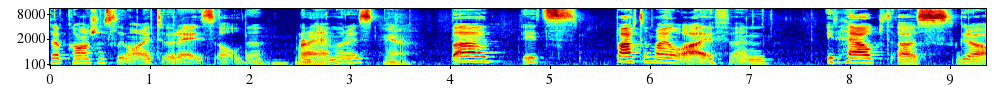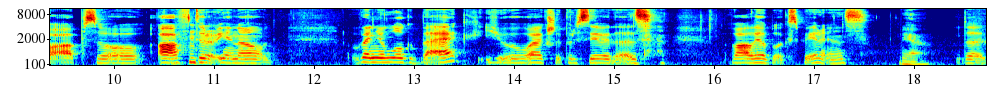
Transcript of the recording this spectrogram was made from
subconsciously wanted to erase all the mm-hmm. right. memories. Yeah. But it's part of my life and it helped us grow up. So after, you know, when you look back, you actually perceive it as valuable experience. Yeah. That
